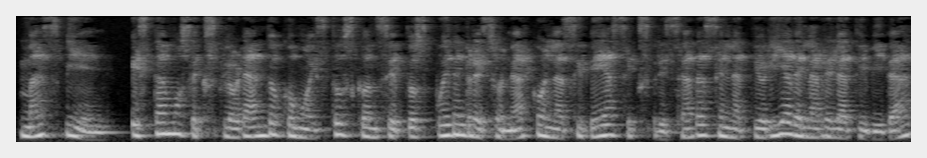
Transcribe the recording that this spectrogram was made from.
Más bien, estamos explorando cómo estos conceptos pueden resonar con las ideas expresadas en la teoría de la relatividad,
